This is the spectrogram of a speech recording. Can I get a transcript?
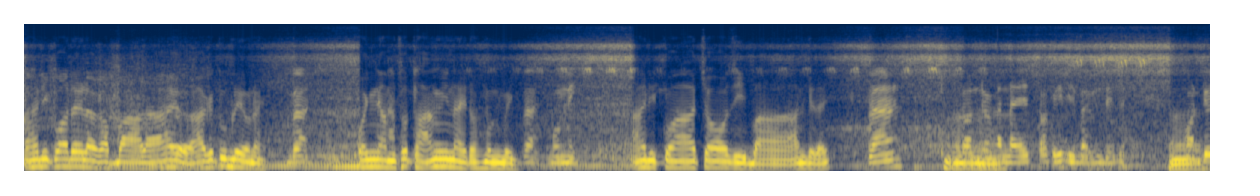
À? Đi qua đây là gặp bà là hay ở hai cái túp lều này? Vâng. Quanh năm suốt tháng như này thôi một mình. Vâng một mình. Ai đi qua cho gì bà ăn cái đấy? Vâng. Cho nước bà lấy cho cái gì bà đến đấy à. Còn đưa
